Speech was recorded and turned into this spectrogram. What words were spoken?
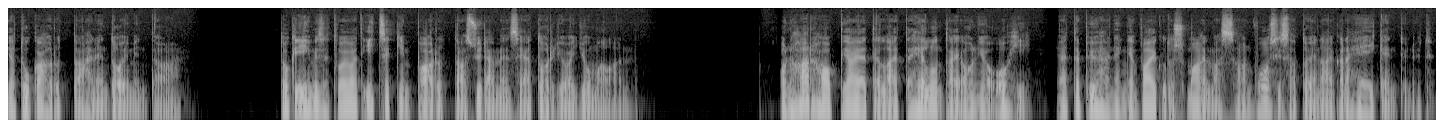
ja tukahduttaa hänen toimintaa. Toki ihmiset voivat itsekin paaduttaa sydämensä ja torjua Jumalan. On harhaoppi ajatella, että helluntai on jo ohi ja että pyhän hengen vaikutus maailmassa on vuosisatojen aikana heikentynyt.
